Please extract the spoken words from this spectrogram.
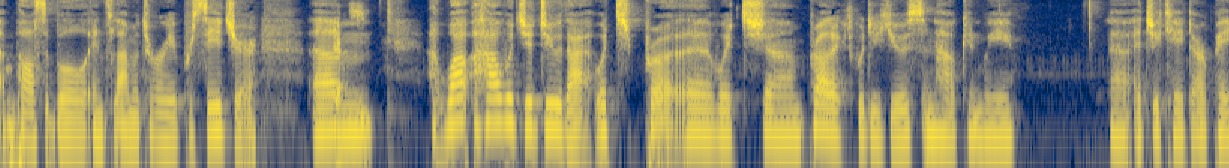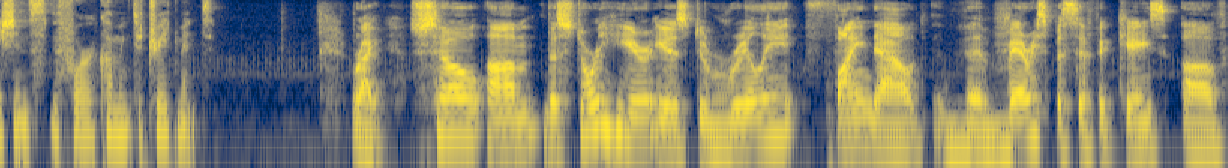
a mm. possible inflammatory procedure. Um, yes. How, how, would you do that? Which pro, uh, which um, product would you use, and how can we uh, educate our patients before coming to treatment? Right. So um, the story here is to really find out the very specific case of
